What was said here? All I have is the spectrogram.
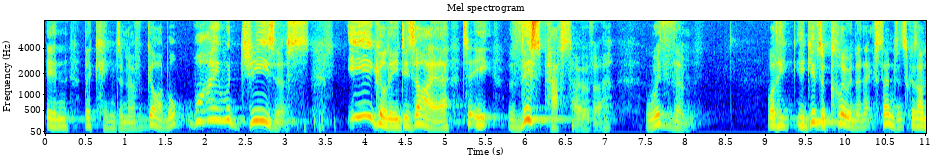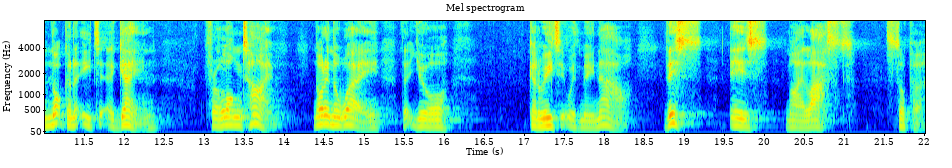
in the kingdom of God. Well, why would Jesus eagerly desire to eat this Passover with them. Well, he, he gives a clue in the next sentence because I'm not going to eat it again for a long time, not in the way that you're going to eat it with me now. This is my last supper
